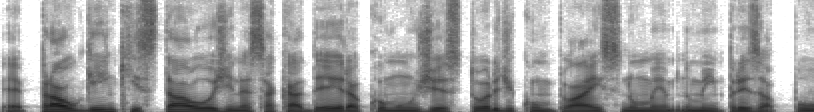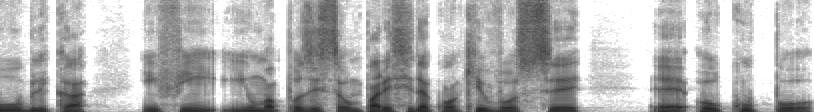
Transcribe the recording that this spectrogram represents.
é, para alguém que está hoje nessa cadeira, como um gestor de compliance numa, numa empresa pública, enfim, em uma posição parecida com a que você é, ocupou,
